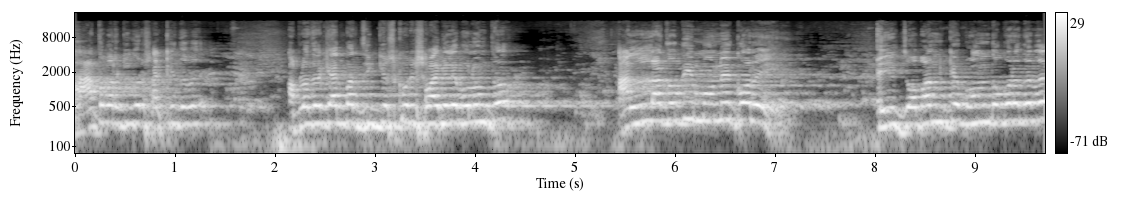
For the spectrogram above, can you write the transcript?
হাত আবার কী করে সাক্ষী দেবে? আপনাদেরকে একবার জিজ্ঞেস করি, সবাই মিলে বলুন তো। আল্লাহ যদি মনে করে, এই জবানকে বন্ধ করে দেবে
